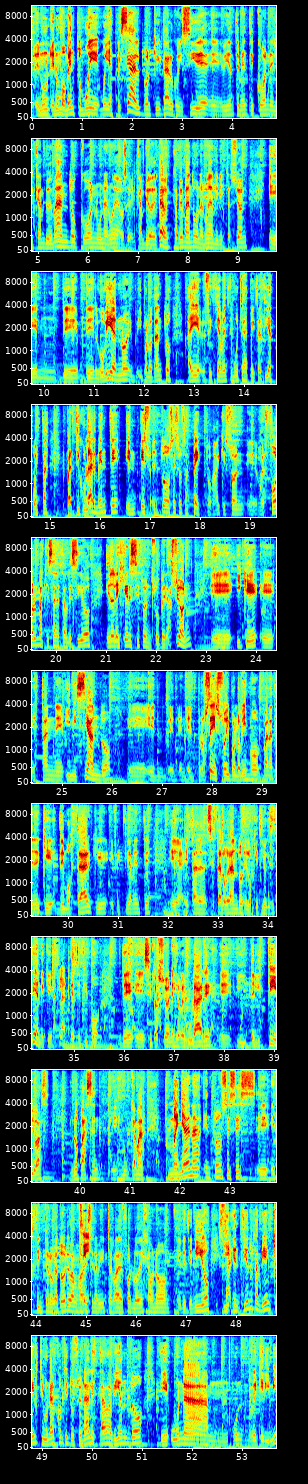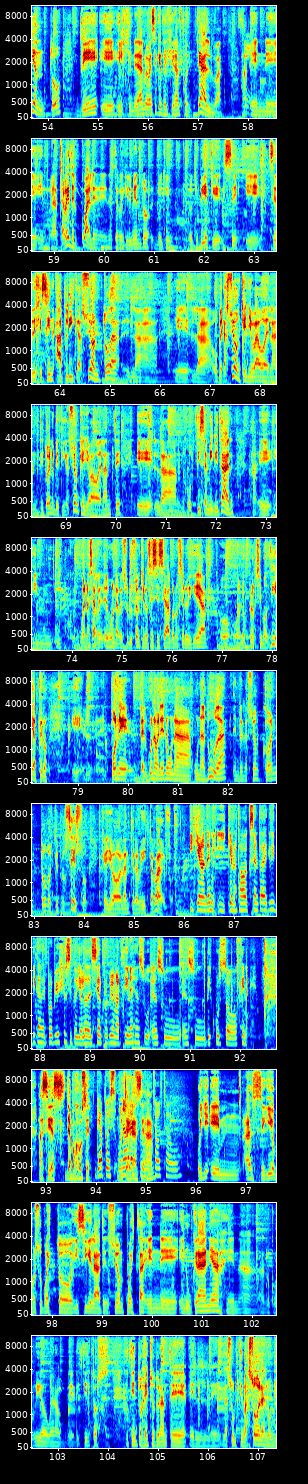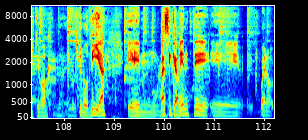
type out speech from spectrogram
en, un, en un momento muy, muy especial, porque, claro, coincide eh, evidentemente con el cambio de mando, con una nueva, o sea, el cambio de, cambio de mando, una nueva administración em, de- del gobierno, y, por lo tanto hay efectivamente muchas expectativas puestas, particularmente en eso, en todos esos aspectos, ¿ah? que son eh, reformas que se han establecido en el ejército, en su operación, eh, y que están iniciando eh, el, el- el proceso y por lo mismo van a tener que demostrar que efectivamente eh, están, se está logrando el objetivo que se tiene, que Claro. este tipo de eh, situaciones irregulares y delictivas no pasen nunca más. Mañana entonces es eh, este interrogatorio, vamos a ver si la ministra Rutherford lo deja o no eh, detenido. Exacto. Y entiendo también que el Tribunal Constitucional estaba viendo eh, una, mm, un requerimiento de el general, me parece que es del general Fuente Alba, ah, Sí. en, eh, en- a través del cual eh, en este requerimiento lo que, lo que pide es que se, eh, se deje sin aplicación toda la eh, la operación que ha llevado adelante, toda la investigación que ha llevado adelante eh, la justicia militar. ah, eh, y, y, bueno, esa es una resolución que no sé si se va a conocer hoy día o, o en los próximos días, pero eh, pone de alguna manera una, una duda en relación con todo este proceso que ha llevado adelante la ministra Rutherford. Y que, no ten- y que no ha estado exenta de críticas del propio ejército, ya lo decía el propio Martínez en su, en su, en su discurso final. Así es, ya pues José. Ya pues, un Muchas abrazo. gracias, ¿ah? Chao, chao. Oye, eh, ha seguido, por supuesto, y sigue la atención puesta en, eh, en Ucrania. En, ha, han ocurrido, bueno, eh, distintos, distintos hechos durante el, eh, las últimas horas, los últimos, el último día. Em, básicamente, eh, bueno,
